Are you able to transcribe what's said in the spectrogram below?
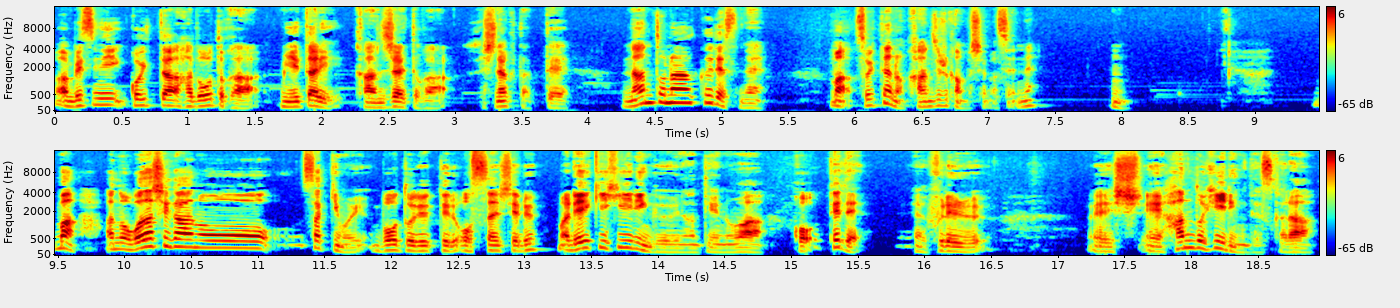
まあ別にこういった波動とか見えたり感じたりとかしなくたって、なんとなくですね、まあそういったのを感じるかもしれませんね。まあ、あの、私があの、さっきも冒頭で言ってる、お伝えしてる、まあ、霊気ヒーリングなんていうのは、こう、手で触れる、えー、ハンドヒーリングですから、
